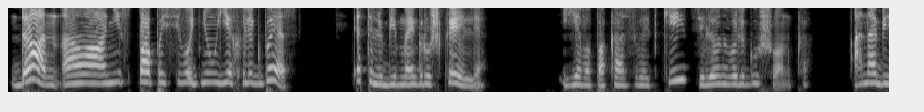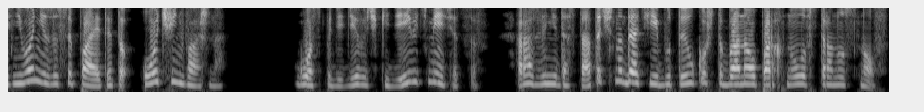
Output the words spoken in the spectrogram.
«Да, а они с папой сегодня уехали к Бесс. Это любимая игрушка Элли». Ева показывает Кейт зеленого лягушонка. Она без него не засыпает, это очень важно. Господи, девочке девять месяцев. Разве недостаточно дать ей бутылку, чтобы она упорхнула в страну снов?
